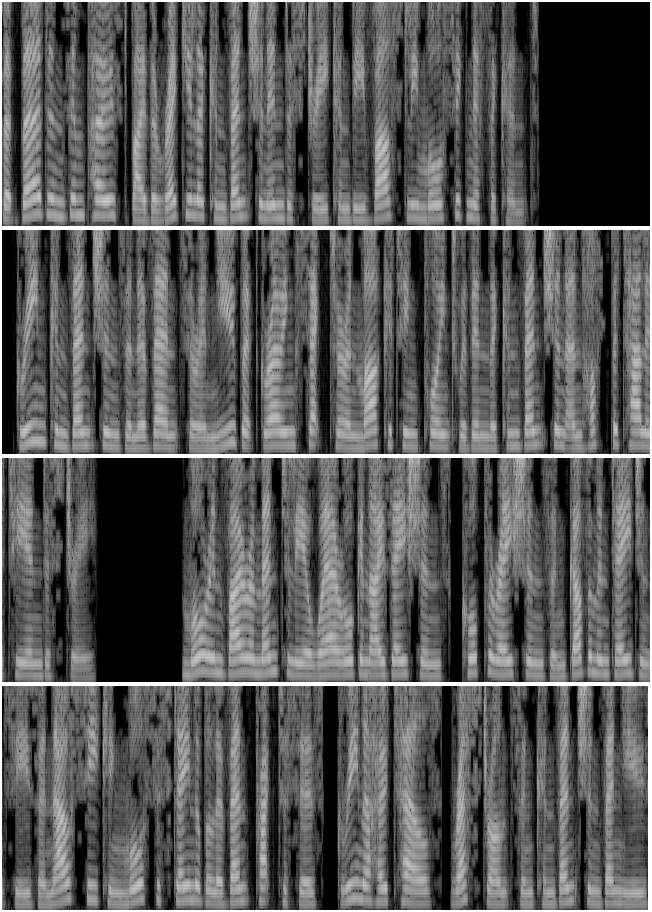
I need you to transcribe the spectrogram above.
But burdens imposed by the regular convention industry can be vastly more significant. Green conventions and events are a new but growing sector and marketing point within the convention and hospitality industry. More environmentally aware organizations, corporations and government agencies are now seeking more sustainable event practices, greener hotels, restaurants and convention venues,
